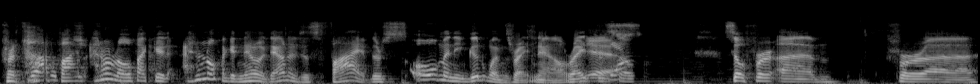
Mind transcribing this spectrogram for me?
For top five, be- I don't know if I could. I don't know if I could narrow it down to just five. There's so many good ones right now, right? Yeah. Yeah. So, so for um, for uh,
